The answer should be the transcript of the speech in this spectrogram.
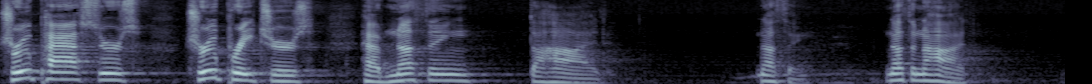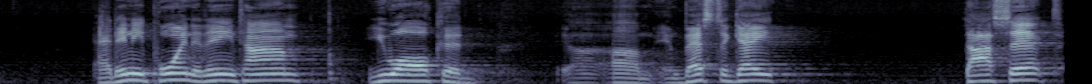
true pastors, true preachers have nothing to hide. Nothing. Nothing to hide. At any point, at any time, you all could uh, um, investigate dissect,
